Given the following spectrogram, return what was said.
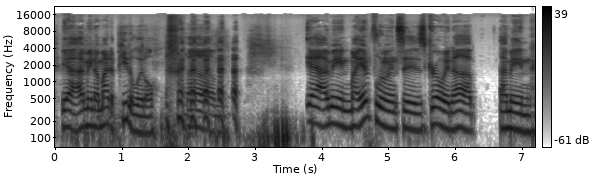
yeah. I mean, I might have peed a little. Um, yeah. I mean, my influences growing up, I mean,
